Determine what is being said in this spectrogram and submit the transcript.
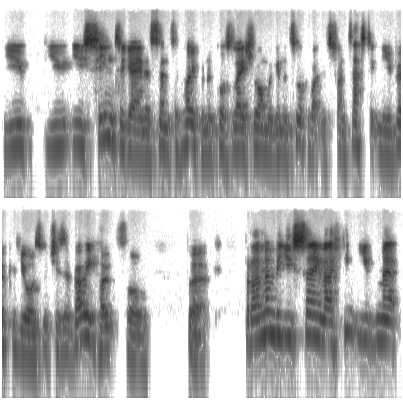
you you you seem to gain a sense of hope. And of course, later on, we're going to talk about this fantastic new book of yours, which is a very hopeful book. But I remember you saying that I think you've met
